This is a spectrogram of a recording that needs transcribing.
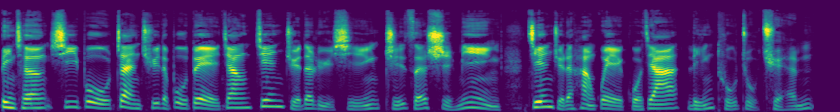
并称西部战区的部队将坚决的履行职责使命，坚决的捍卫国家领土主权。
